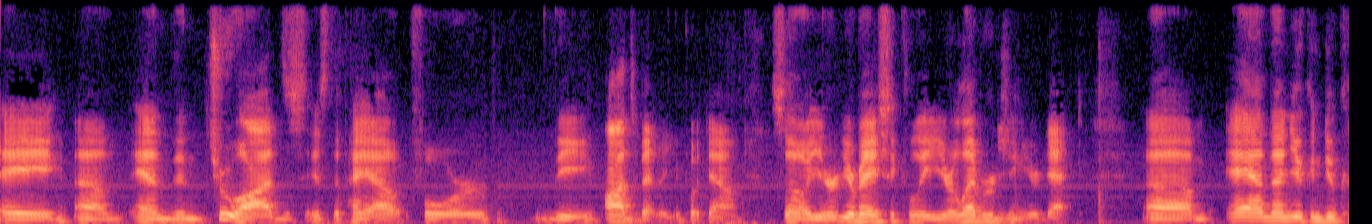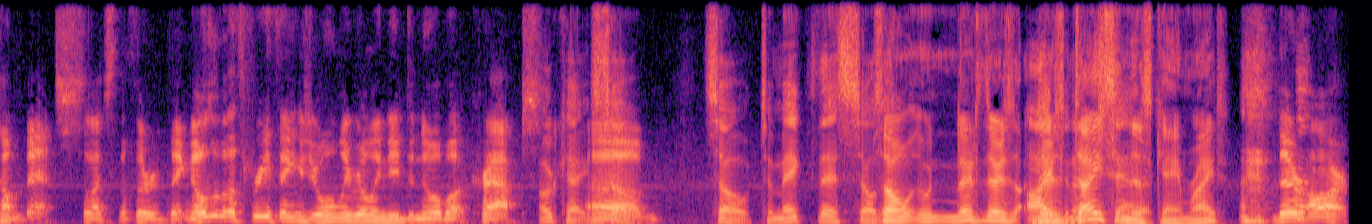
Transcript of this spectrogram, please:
A um, and then true odds is the payout for the odds bet that you put down. So you're you're basically you're leveraging your debt. Um, and then you can do come bets. So that's the third thing. Those are the three things you only really need to know about craps. okay so Um, so to make this so, So there's there's there's dice in this it. game, right? there are,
